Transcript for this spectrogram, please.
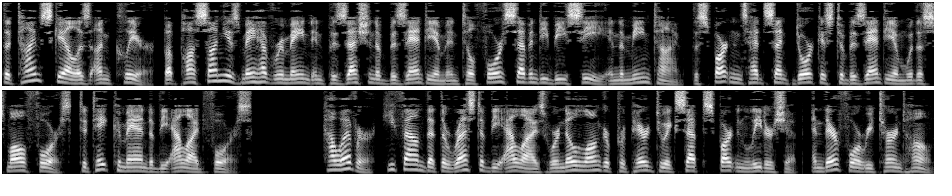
The time scale is unclear, but Pausanias may have remained in possession of Byzantium until 470 BC. In the meantime, the Spartans had sent Dorcis to Byzantium with a small force, to take command of the allied force. However, he found that the rest of the allies were no longer prepared to accept Spartan leadership, and therefore returned home.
